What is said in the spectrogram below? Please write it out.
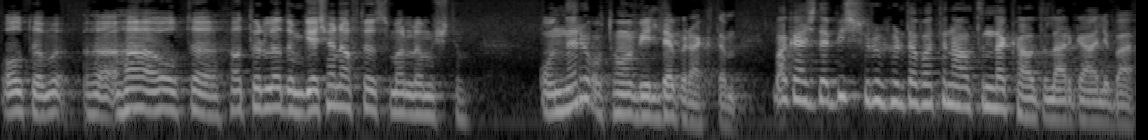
Olta mı? Ha, ha, olta. Hatırladım. Geçen hafta ısmarlamıştım. Onları otomobilde bıraktım. Bagajda bir sürü hırdavatın altında kaldılar galiba.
